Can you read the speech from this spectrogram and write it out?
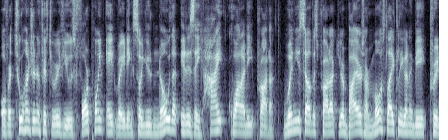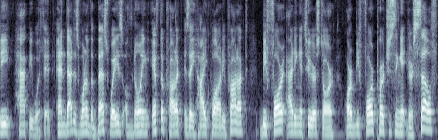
over 250 reviews, 4.8 ratings, so you know that it is a high quality product. When you sell this product, your buyers are most likely going to be pretty happy with it. And that is one of the best ways of knowing if the product is a high quality product before adding it to your store or before purchasing it yourself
